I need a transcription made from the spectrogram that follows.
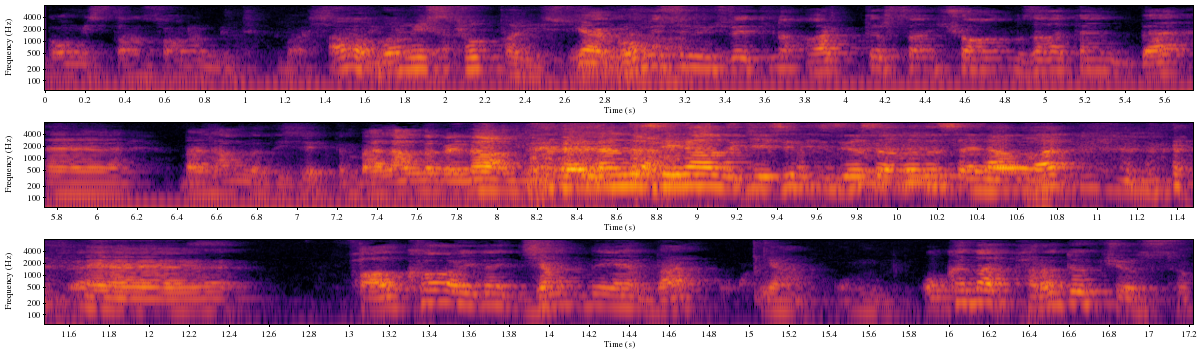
Gomis'ten sonra bir tık başladı. Ama Gomis ya. çok para istiyor. Ya Gomis'in ücretini arttırsan şu an zaten ben e, Belhanda diyecektim. Belhanda beni aldı. Belhanda seni aldı kesin izliyor sana da selamlar. e, Falcao ile Cagney'e ben yani o kadar para döküyorsun.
